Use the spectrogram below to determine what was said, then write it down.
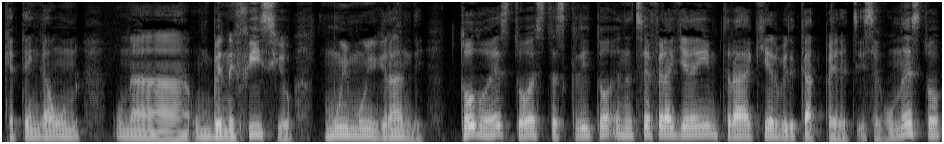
que tenga un, un beneficio muy, muy grande. Todo esto está escrito en el Sefer Ayereim, trae aquí el Birkat Pérez. Y según esto,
